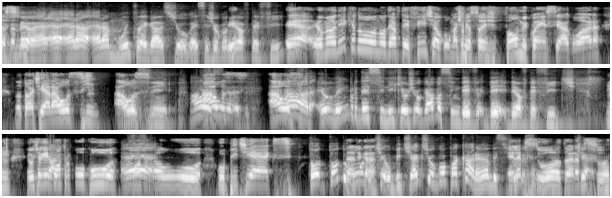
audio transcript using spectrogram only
Isso. Meu, era, era, era muito legal esse jogo. Aí você jogou e, Day of Defeat. É, o meu nick no, no Day of Defeat, algumas pessoas vão me conhecer agora. No Dodge era Aozin. Aozin. Aozin. Cara, eu lembro desse nick. Eu jogava assim, Day, of Defeat. Hum, eu joguei Cara, contra o Kogu, é... contra o, o BTX. Todo, todo tá mundo. Tinha, o BitX jogou pra caramba esse Ele é absurdo, era tinha, absurdo.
